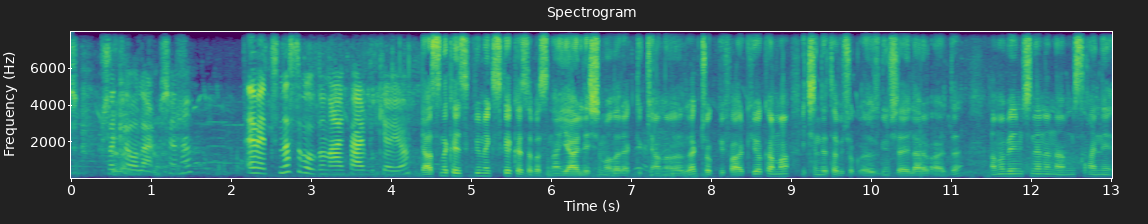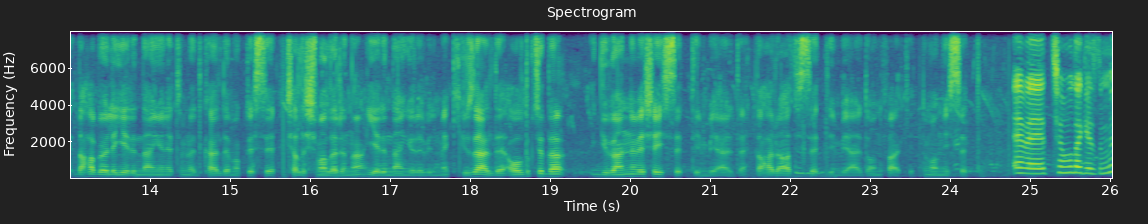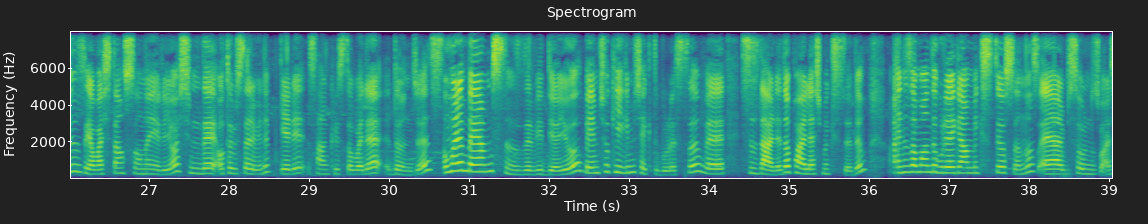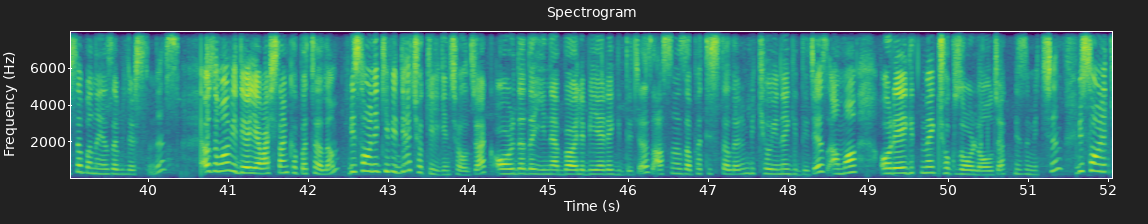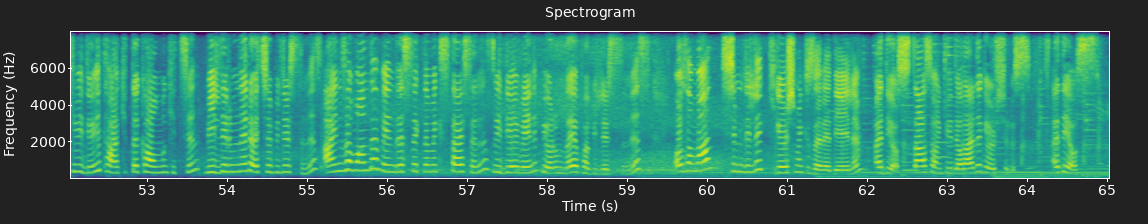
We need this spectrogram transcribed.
bakıyorlarmış. Aha. Evet nasıl buldun Alper bu köyü? Ya aslında klasik bir Meksika kasabasından yerleşim olarak, dükkanlar olarak çok bir farkı yok ama içinde tabii çok özgün şeyler vardı. Ama benim için en önemlisi hani daha böyle yerinden yönetim, radikal demokrasi çalışmalarını yerinden görebilmek. Güzeldi. Oldukça da güvenli ve şey hissettiğim bir yerde. Daha rahat hissettiğim bir yerde onu fark ettim, onu hissettim. Evet, Çamula gezimiz yavaştan sona eriyor. Şimdi otobüslere binip geri San Cristobal'e döneceğiz. Umarım beğenmişsinizdir videoyu. Benim çok ilgimi çekti burası ve sizlerle de paylaşmak istedim. Aynı zamanda buraya gelmek istiyorsanız eğer bir sorunuz varsa bana yazabilirsiniz. O zaman videoyu yavaştan kapatalım. Bir sonraki video çok ilginç olacak. Orada da yine böyle bir yere gideceğiz. Aslında Zapatistaların bir köyüne gideceğiz ama oraya gitmek çok zorlu olacak bizim için. Bir sonraki videoyu takipte kalmak için bildirimleri açabilirsiniz. Aynı zamanda beni desteklemek isterseniz videoyu beğenip yorum da yapabilirsiniz. O zaman şimdilik görüşmek üzere diyelim. Adios. Daha sonraki videolarda görüşürüz. Adios.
